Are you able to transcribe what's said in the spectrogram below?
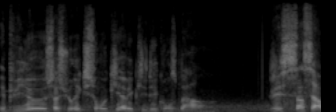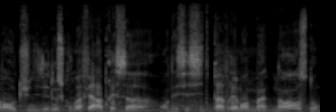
et puis euh, s'assurer qu'ils sont ok avec l'idée qu'on se barre. J'ai sincèrement aucune idée de ce qu'on va faire après ça, on nécessite pas vraiment de maintenance, donc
